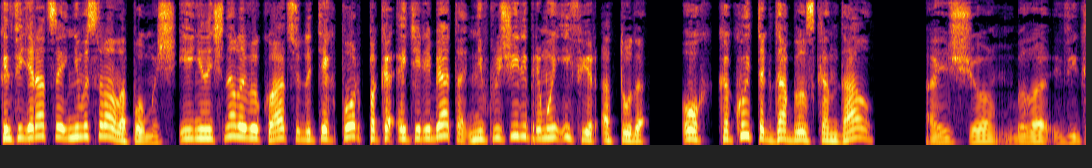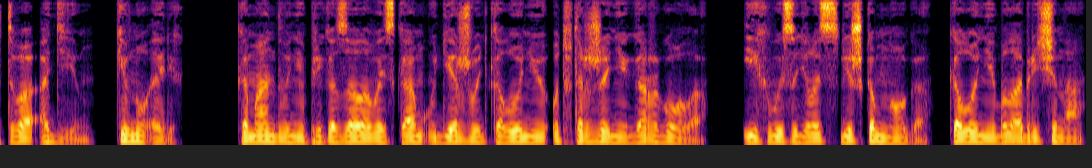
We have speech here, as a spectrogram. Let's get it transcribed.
Конфедерация не высылала помощь и не начинала эвакуацию до тех пор, пока эти ребята не включили прямой эфир оттуда. Ох, какой тогда был скандал! А еще была Виктва-1, кивнул Эрих. Командование приказало войскам удерживать колонию от вторжения Гаргола. Их высадилось слишком много, колония была обречена,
